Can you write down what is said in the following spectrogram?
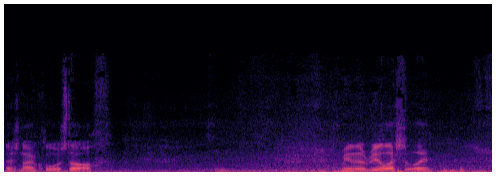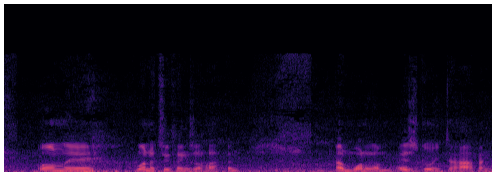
is now closed off. Meaning realistically only one or two things will happen and one of them is going to happen.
